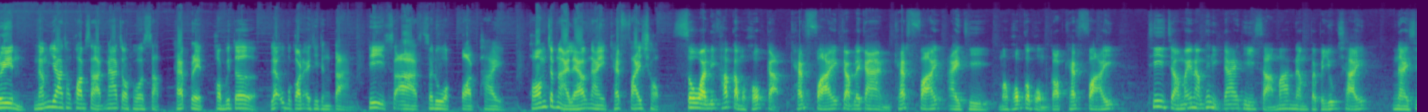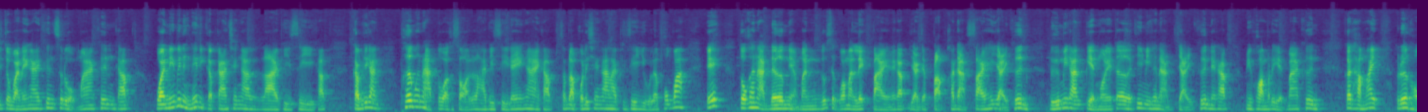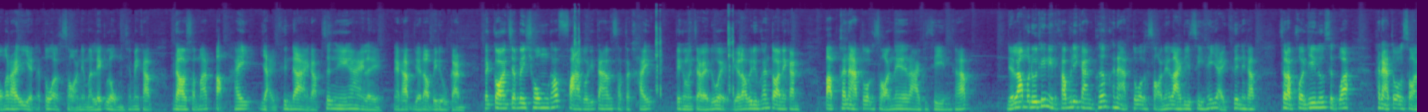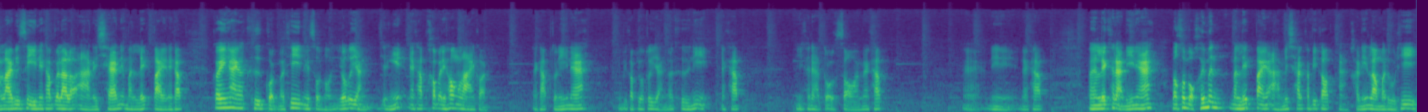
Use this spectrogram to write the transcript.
ครีนน้ำยาทำความสะอาดหน้าจอโทรศัพท์แท็บเล็ตคอมพิวเตอร์ และอุปกรณ์ไอทีต่างๆ ที่สะอาดสะดวกปลอดภัย พร้อมจำหน่ายแล้วใน Cat f i Shop สวัสดีครับกลับมาพบกับ Cat f i กับรายการ Cat Fight IT มาพบกับผมกอฟ Cat Fight ที่จะไม่นำเทคนิคได้ทีสามารถนำไปประยุกต์ใช้ในชีวิตประจำวันได้ง่ายขึ้นสะดวกมากขึ้นครับวันนี้เป็นหนึ่งเทคนิคกับการใช้งาน Line PC ครับ กับวิธีการเพิ่มขนาดตัวอักษร Line PC ได้ง่ายครับสำหรับคนที่ใช้งาน Line PC อยู่แล้วพบว่าเอ๊ะตัวขนาดเดิมเนี่ยมันรู้สึกว่ามันเล็กไปนะครับอยากจะปรับขนาดไซส์ให้ใหญ่ขึ้น หรือมีการเปลี่ยนมอนิเตอร์ที่มีขนาดใหญ่ขึ้นนะครับมีความละเอียดมากขึ้น ก็ทำให้เรื่องของรายละเอียดตัวอักษรเนี่ยมันเล็กลงใช่ไหมครับเราสามารถปรับให้ใหญ่ขึ้นได้ครับซึ่งง่าย ๆเลยนะครับเดี๋ยวเราไปดูกัน แต่ก่อนจะไปชมครับฝากกดติดตาม subscribe เป็นกำลังใจเลยด้วยเดี๋ยวเราไปดูขั้นตอนในการปรับขนาดตัวอักษรในลาย PC ครับเดี๋ยวเรามาดูเทคนิคครับวิธีการเพิ่มขนาดตัวอักษรในลาย PC ให้ใหญ่ขึ้นนะครับำหรับคนที่รู้สึกว่าขนาดตัวอักษรลาย PC นะครับเวลาเราอ่านในแชทเนี่ยมันเล็กไปนะครับก็ง่ายๆก็คือกดมาที่ในส่วนของยกตัวอย่างอย่างนี้นะครับเข้าไปในห้องไลน์ก่อนนะครับตัวนี้นะพี่กอบยกตัวอย่างก็คือนี่นะครับมีขนาดตัวอักษรนะครับอ่านี่นะครับมันเล็กขนาดนี้นะบางคนบอกเฮ้ยมันมันเล็กไปอ่านไม่ชัดครับพี่ก๊อฟอะคราวนี้เรามาดูที่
